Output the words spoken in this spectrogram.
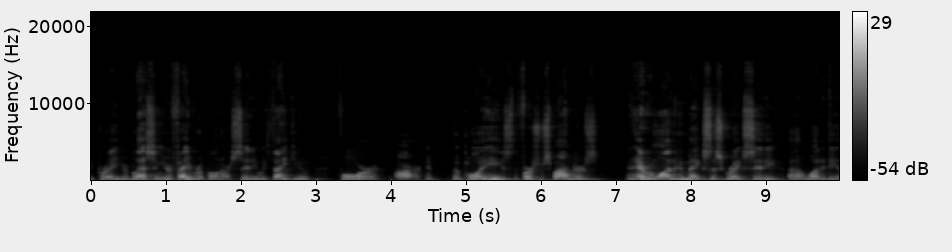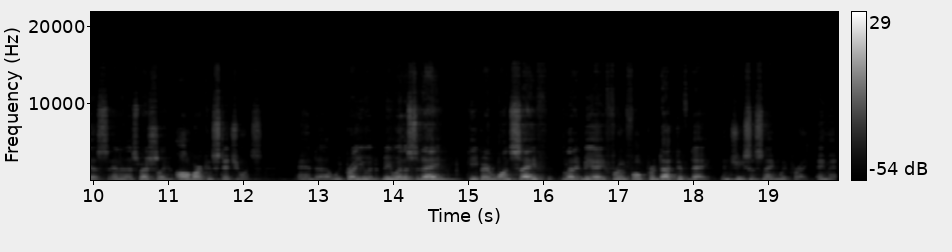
We pray your blessing, your favor upon our city. We thank you for our the employees, the first responders, and everyone who makes this great city uh, what it is, and especially all of our constituents. And uh, we pray you would be with us today, keep everyone safe, and let it be a fruitful, productive day. In Jesus' name we pray. Amen.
